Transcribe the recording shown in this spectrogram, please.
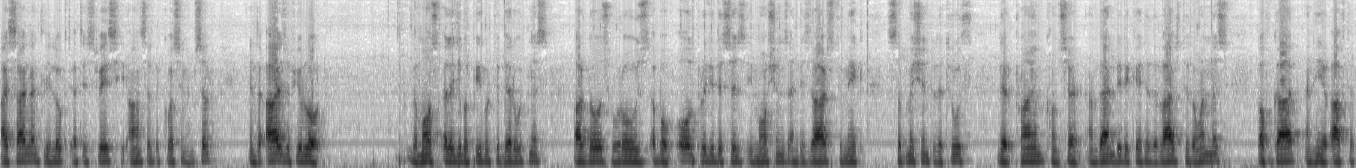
I silently looked at his face. He answered the question himself. In the eyes of your Lord, the most eligible people to bear witness are those who rose above all prejudices, emotions, and desires to make submission to the truth their prime concern, and then dedicated their lives to the oneness of God and hereafter.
